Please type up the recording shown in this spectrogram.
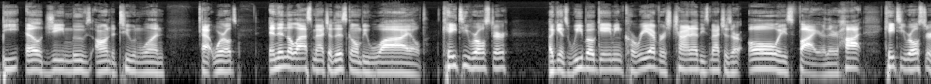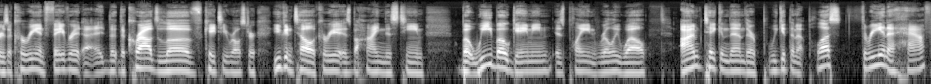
BLG moves on to two and one at Worlds. And then the last matchup, this is going to be wild. KT Rolster against Weibo Gaming, Korea versus China. These matches are always fire. They're hot. KT Rolster is a Korean favorite. Uh, the, the crowds love KT Rolster. You can tell Korea is behind this team. But Weibo Gaming is playing really well. I'm taking them there. We get them at plus three and a half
